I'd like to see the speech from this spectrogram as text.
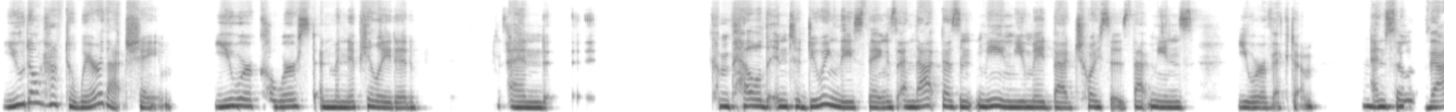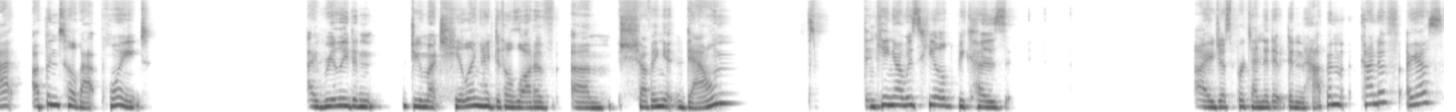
You don't have to wear that shame. You were coerced and manipulated and compelled into doing these things. And that doesn't mean you made bad choices. That means you were a victim. Mm-hmm. And so that up until that point, I really didn't do much healing. I did a lot of um, shoving it down, thinking I was healed because I just pretended it didn't happen, kind of, I guess.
